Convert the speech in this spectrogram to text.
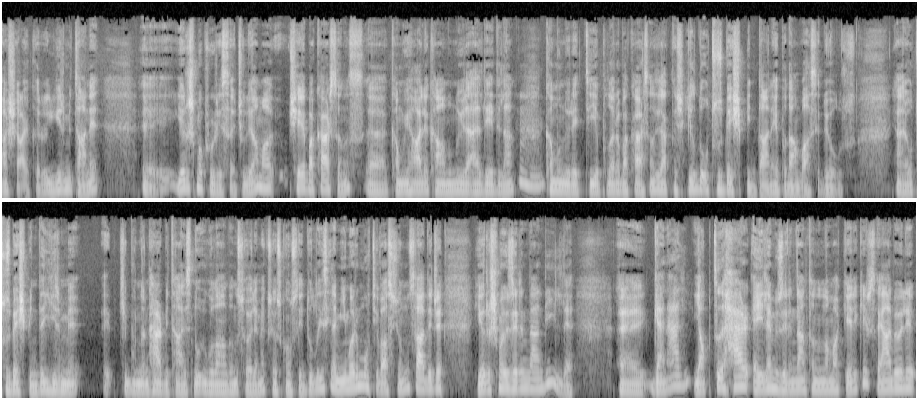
aşağı yukarı 20 tane e, yarışma projesi açılıyor ama şeye bakarsanız e, kamu ihale kanunuyla elde edilen hı hı. kamunun ürettiği yapılara bakarsanız yaklaşık yılda 35 bin tane yapıdan bahsediyor oluruz. Yani 35 binde 20 e, ki bunların her bir tanesinde uygulandığını söylemek söz konusu değil. Dolayısıyla mimarın motivasyonunu sadece yarışma üzerinden değil de e, genel yaptığı her eylem üzerinden tanımlamak gerekirse yani böyle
